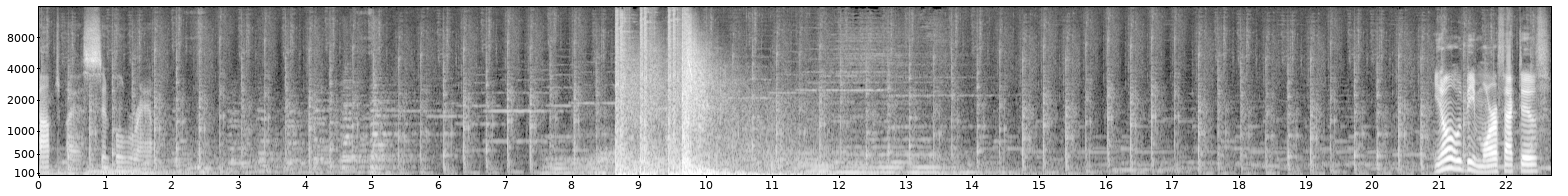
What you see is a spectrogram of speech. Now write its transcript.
Stopped by a simple ramp. You know what would be more effective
